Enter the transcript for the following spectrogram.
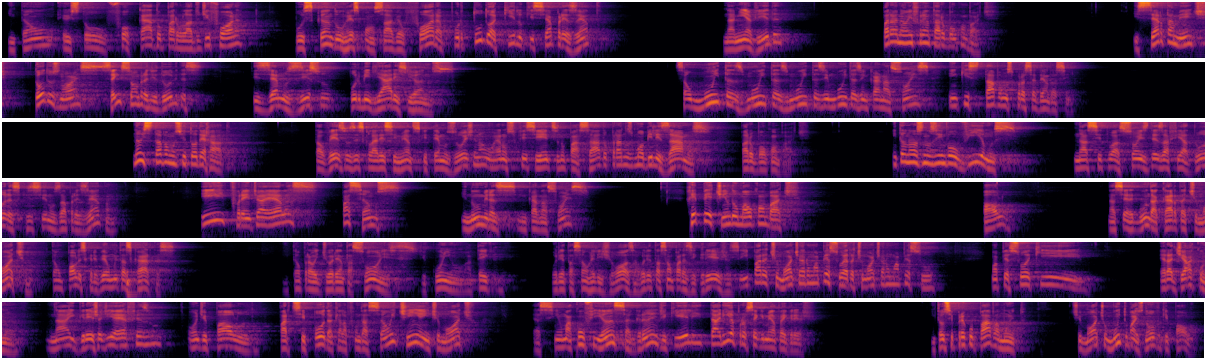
Então eu estou focado para o lado de fora, buscando um responsável fora por tudo aquilo que se apresenta na minha vida para não enfrentar o bom combate. E certamente todos nós, sem sombra de dúvidas, fizemos isso por milhares de anos. São muitas, muitas, muitas e muitas encarnações em que estávamos procedendo assim. Não estávamos de todo errado. Talvez os esclarecimentos que temos hoje não eram suficientes no passado para nos mobilizarmos para o bom combate. Então nós nos envolvíamos nas situações desafiadoras que se nos apresentam e, frente a elas, passamos inúmeras encarnações repetindo o mau combate. Paulo na segunda carta a Timóteo, então Paulo escreveu muitas cartas. Então, para de orientações, de cunho até orientação religiosa, orientação para as igrejas, e para Timóteo era uma pessoa, era Timóteo era uma pessoa. Uma pessoa que era diácono na igreja de Éfeso, onde Paulo participou daquela fundação e tinha em Timóteo assim uma confiança grande que ele daria prosseguimento à igreja. Então se preocupava muito. Timóteo muito mais novo que Paulo,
